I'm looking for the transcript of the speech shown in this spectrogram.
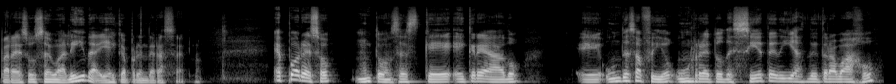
Para eso se valida y hay que aprender a hacerlo. Es por eso entonces que he creado eh, un desafío, un reto de siete días de trabajo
